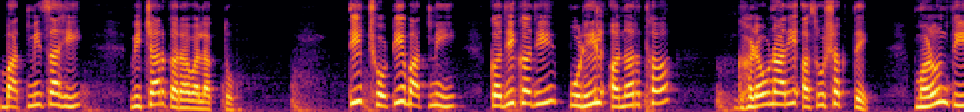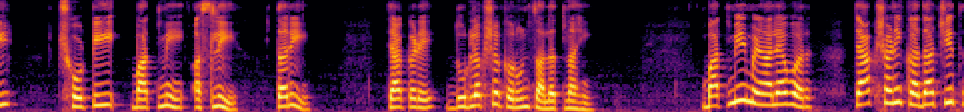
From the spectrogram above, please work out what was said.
बातमीचाही विचार करावा लागतो. ती छोटी बातमी कधीकधी पुढील अनर्थ घडवणारी असू शकते. म्हणून ती छोटी बातमी असली तरी त्याकडे दुर्लक्ष करून चालत नाही. बातमी मिळाल्यावर त्या क्षणी कदाचित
